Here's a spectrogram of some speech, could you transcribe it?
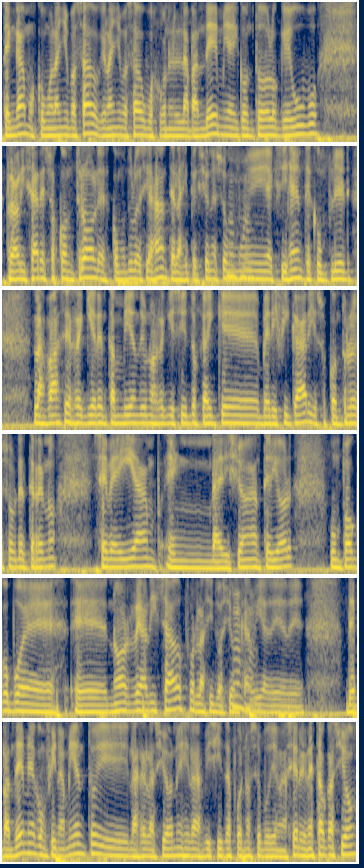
tengamos como el año pasado, que el año pasado pues con la pandemia y con todo lo que hubo, realizar esos controles, como tú lo decías antes, las inspecciones son muy exigentes, cumplir las bases requieren también de unos requisitos que hay que verificar y esos controles sobre el terreno se veían en la edición anterior un poco pues eh, no realizados por la situación que había de, de, de pandemia, confinamiento y las relaciones y las visitas pues no se podían hacer. En esta ocasión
